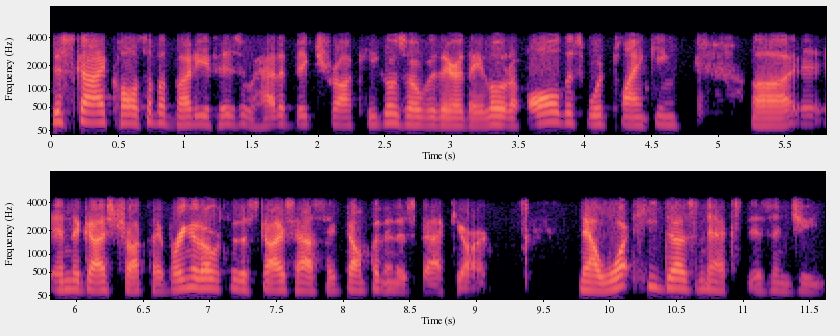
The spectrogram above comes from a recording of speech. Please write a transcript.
this guy calls up a buddy of his who had a big truck. He goes over there. They load up all this wood planking uh, in the guy's truck. They bring it over to this guy's house. They dump it in his backyard. Now, what he does next is ingenious.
